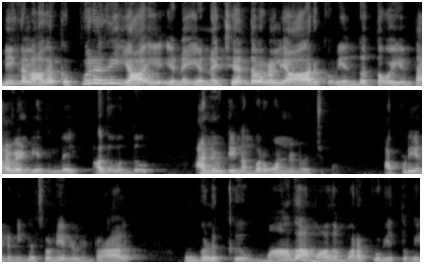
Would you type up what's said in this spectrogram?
நீங்கள் அதற்கு பிறகு யா என்னை என்னை சேர்ந்தவர்கள் யாருக்கும் எந்த தொகையும் தர வேண்டியதில்லை. அது வந்து ஆனுவிட்டி நம்பர் ஒன்னுன்னு வச்சுப்போம் அப்படி என்று நீங்கள் சொன்னீர்கள் என்றால் உங்களுக்கு மாதா மாதம் வரக்கூடிய தொகை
